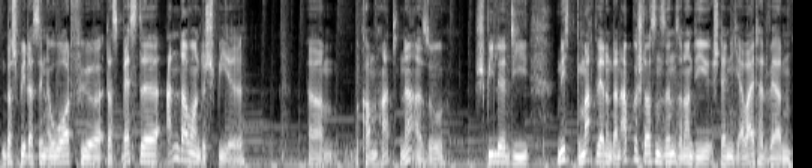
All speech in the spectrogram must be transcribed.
das Spiel, das den Award für das beste andauernde Spiel ähm, bekommen hat. Ne? Also Spiele, die nicht gemacht werden und dann abgeschlossen sind, sondern die ständig erweitert werden,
